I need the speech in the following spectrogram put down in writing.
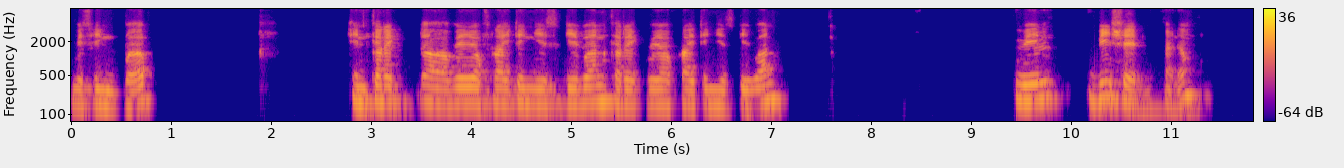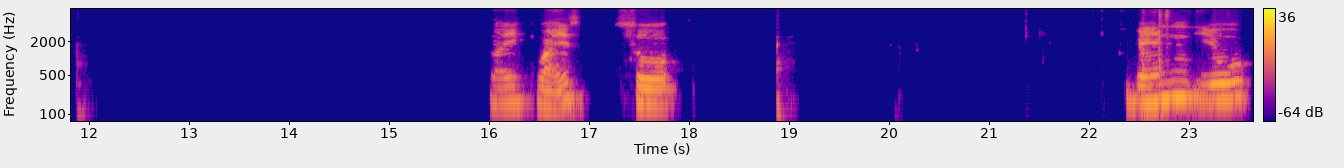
missing verb. Incorrect uh, way of writing is given correct way of writing is given will be shared madam. Likewise so when you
